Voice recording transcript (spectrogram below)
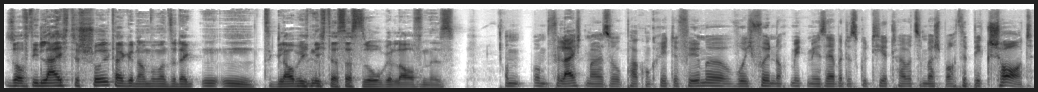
so auf die leichte Schulter genommen, wo man so denkt, mm, mm, glaube ich nicht, dass das so gelaufen ist. Um, um vielleicht mal so ein paar konkrete Filme, wo ich vorhin noch mit mir selber diskutiert habe, zum Beispiel auch The Big Short,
